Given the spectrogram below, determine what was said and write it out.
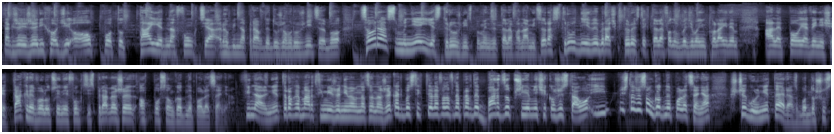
Także jeżeli chodzi o Oppo, to ta jedna funkcja robi naprawdę dużą różnicę, bo coraz mniej jest różnic pomiędzy telefonami, coraz trudniej wybrać, który z tych telefonów będzie moim kolejnym, ale pojawienie się tak rewolucyjnej funkcji sprawia, że Oppo są godne polecenia. Finalnie trochę martwi mnie, że nie mam na co narzekać, bo z tych telefonów naprawdę bardzo przyjemnie się korzystało i myślę, że są godne polecenia, szczególnie teraz, bo do 6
